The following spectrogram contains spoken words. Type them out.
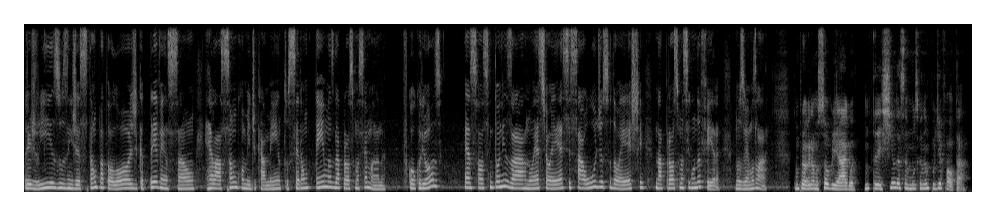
Prejuízos, ingestão patológica, prevenção, relação com medicamentos serão temas da próxima semana. Ficou curioso? É só sintonizar no SOS Saúde Sudoeste na próxima segunda-feira. Nos vemos lá. Num programa sobre água, um trechinho dessa música não podia faltar.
